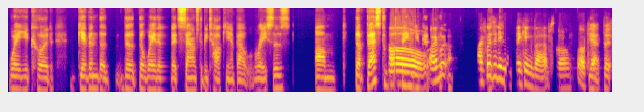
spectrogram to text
way you could given the the the way that it sounds to be talking about races um the best thing you Oh, could I'm. I wasn't even thinking that. So okay. yeah the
